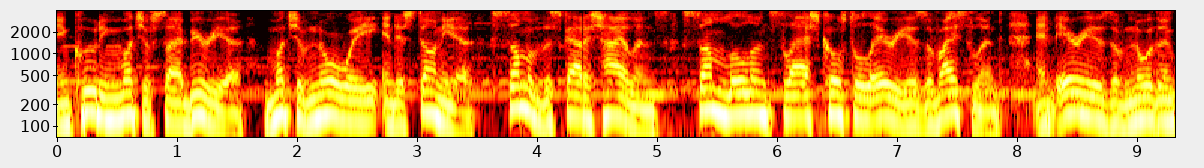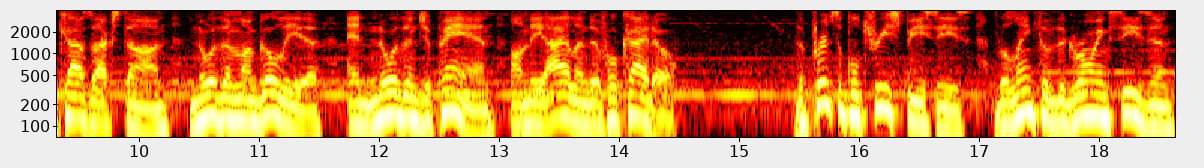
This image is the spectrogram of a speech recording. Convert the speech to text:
including much of Siberia, much of Norway and Estonia, some of the Scottish Highlands, some lowland slash coastal areas of Iceland, and areas of northern Kazakhstan, northern Mongolia, and northern Japan on the island of Hokkaido. The principal tree species, the length of the growing season,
